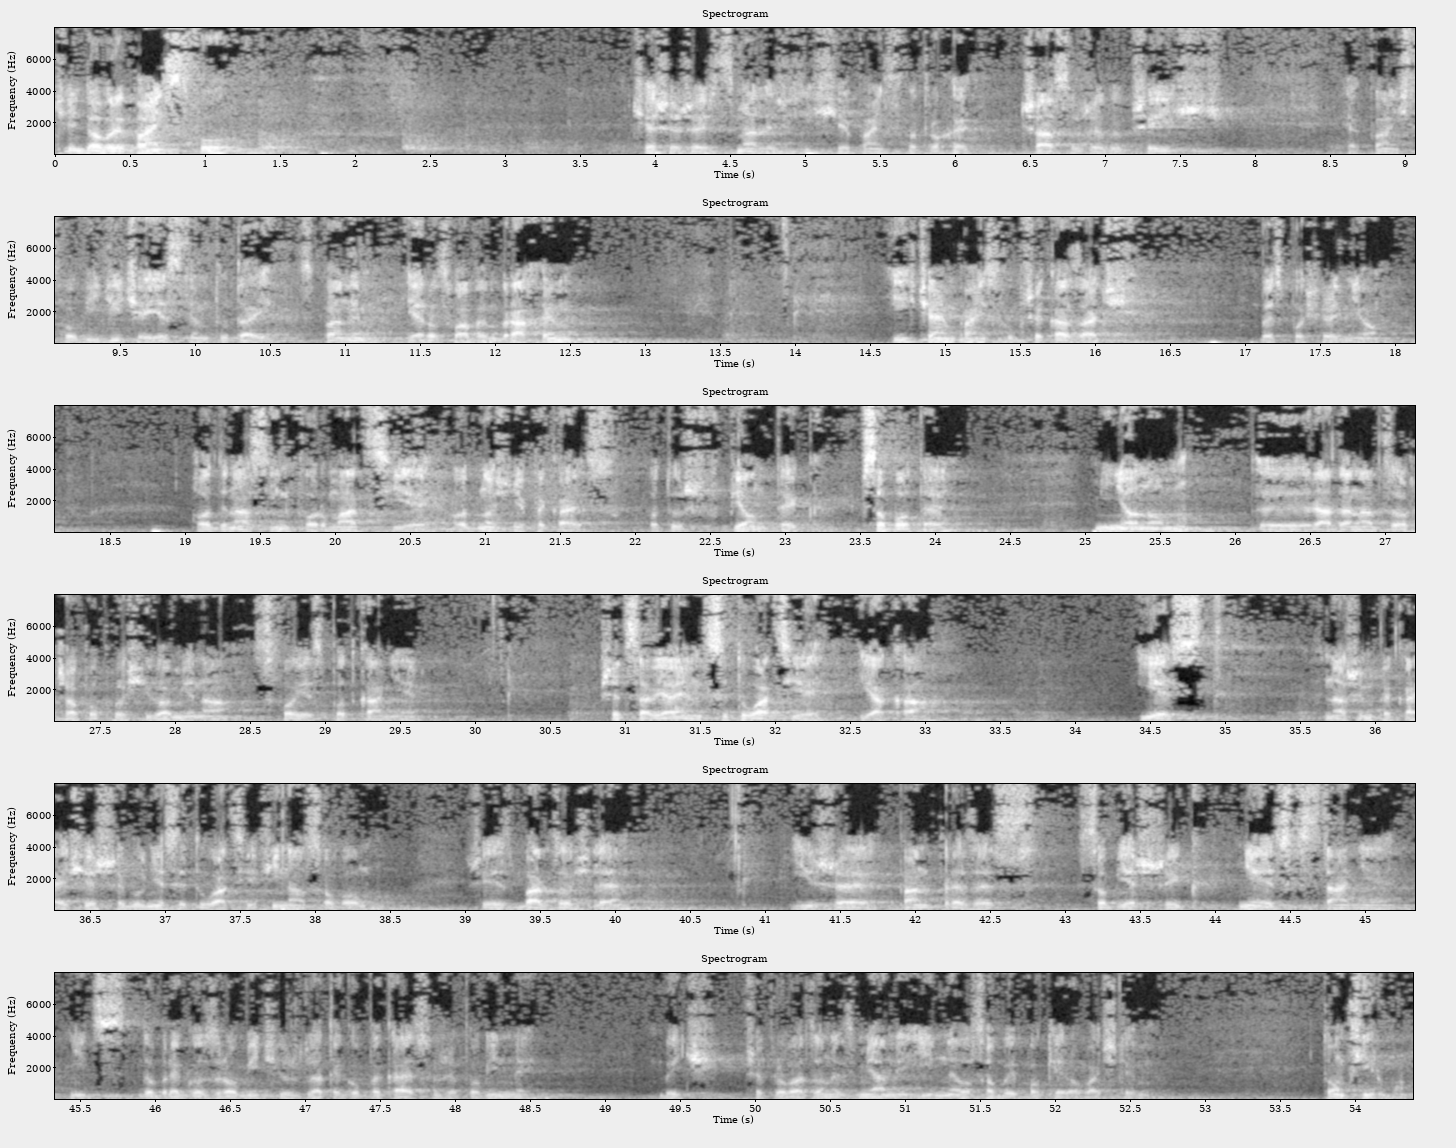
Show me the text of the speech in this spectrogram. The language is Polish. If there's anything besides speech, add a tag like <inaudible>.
Dzień dobry Państwu. Cieszę, że znaleźliście Państwo trochę czasu, żeby przyjść. Jak Państwo widzicie, jestem tutaj z Panem Jarosławem Brachem i chciałem Państwu przekazać bezpośrednio od nas informacje odnośnie PKS-u. Otóż w piątek, w sobotę minioną y, Rada Nadzorcza poprosiła mnie na swoje spotkanie, przedstawiając sytuację, jaka jest w naszym PKS-ie, szczególnie sytuację finansową, że jest bardzo źle i że pan prezes Sobieszczyk nie jest w stanie nic dobrego zrobić już dla tego PKS-u, że powinny być przeprowadzone zmiany i inne osoby pokierować tym, tą firmą.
